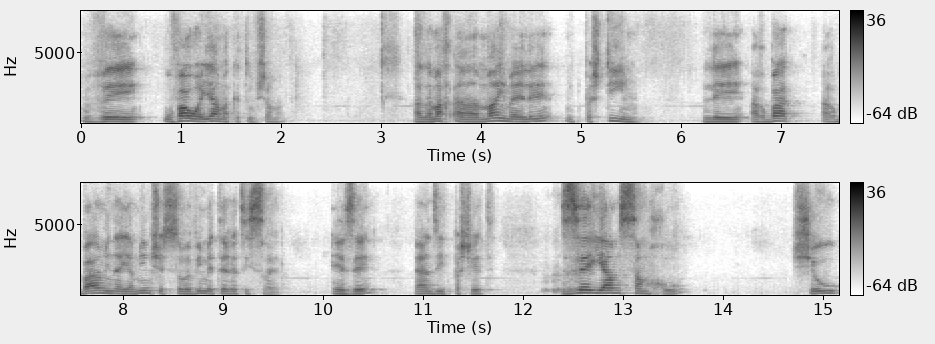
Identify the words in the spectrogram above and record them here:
ובאו הימה כתוב שם. אז המים האלה מתפשטים לארבעה מן הימים שסובבים את ארץ ישראל. איזה? לאן זה התפשט? זה ים סמכו, שהוא,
